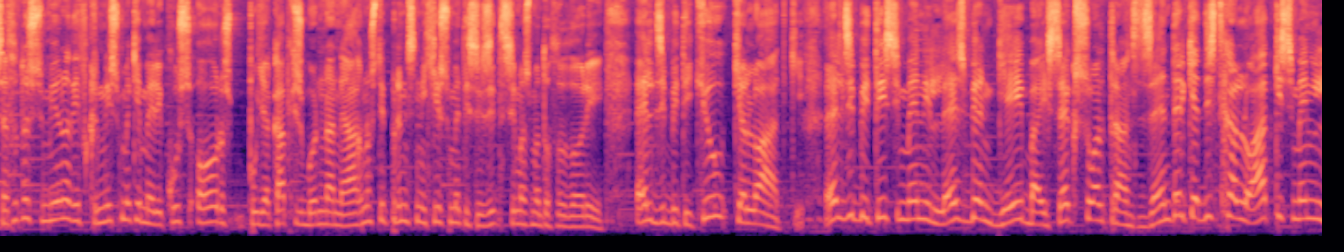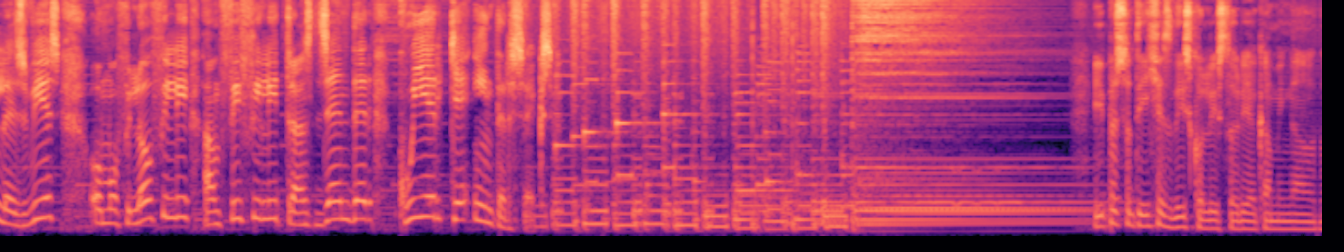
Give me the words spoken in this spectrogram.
Σε αυτό το σημείο να διευκρινίσουμε και μερικούς όρους που για κάποιους μπορεί να είναι άγνωστοι πριν συνεχίσουμε τη συζήτησή μας με το Θοδωρή. LGBTQ και ΛΟΑΤΚΙ. LGBT σημαίνει lesbian, gay, bisexual, transgender και αντίστοιχα ΛΟΑΤΚΙ σημαίνει λεσβείες, ομοφιλόφιλοι, αμφίφιλοι, transgender, queer και intersex. Είπες ότι είχες δύσκολη ιστορία coming out.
